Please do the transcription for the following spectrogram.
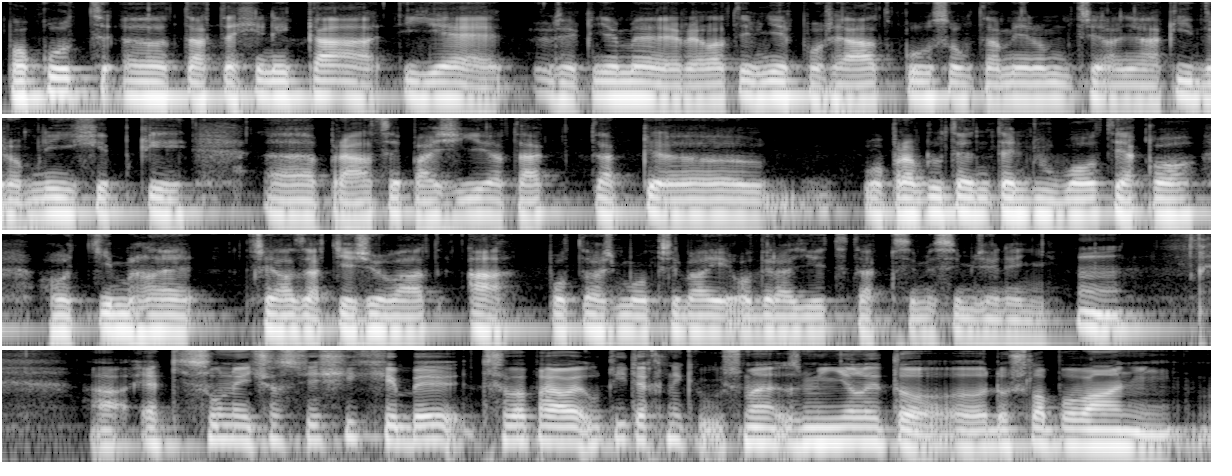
Pokud uh, ta technika je, řekněme, relativně v pořádku, jsou tam jenom třeba nějaké drobné chybky uh, práce paží a tak, tak uh, opravdu ten, ten důvod, jako ho tímhle třeba zatěžovat a potažmo třeba i odradit, tak si myslím, že není. Hmm. A jaký jsou nejčastější chyby třeba právě u té techniky? Už jsme zmínili to eh, došlapování, eh,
